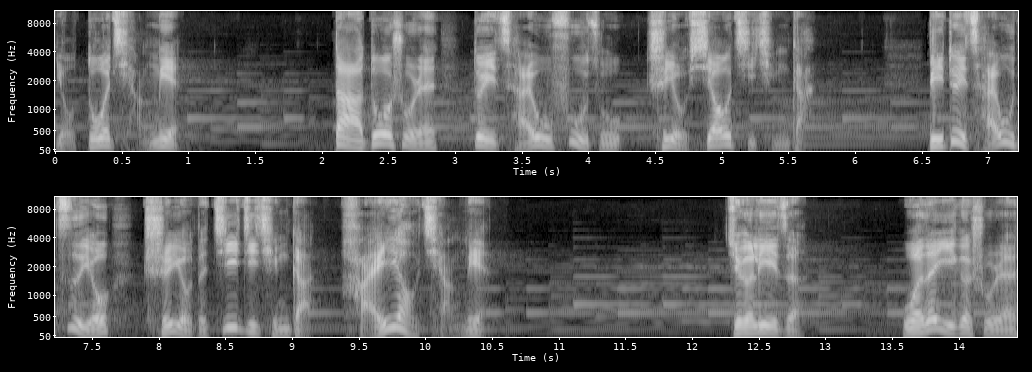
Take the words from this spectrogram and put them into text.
有多强烈。大多数人对财务富足持有消极情感，比对财务自由持有的积极情感还要强烈。举个例子，我的一个熟人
